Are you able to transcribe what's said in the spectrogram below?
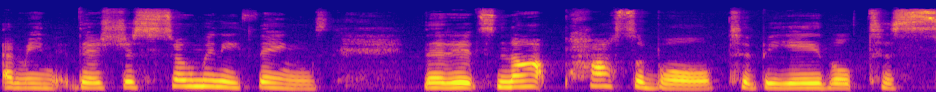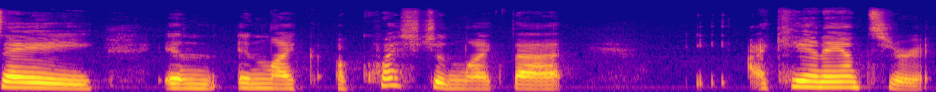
i mean there's just so many things that it's not possible to be able to say in in like a question like that i can't answer it.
